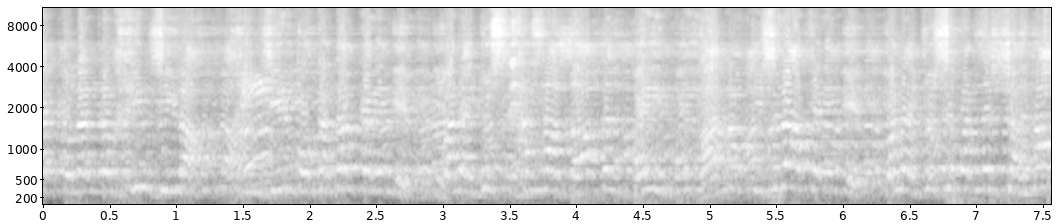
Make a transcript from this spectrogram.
यकतुलन खिंजीरा, खिंजीर को कत्ल करेंगे वला युस्लिहन्ना जातल बैन हालों की इस्लाह करेंगे वला युसबन शहना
